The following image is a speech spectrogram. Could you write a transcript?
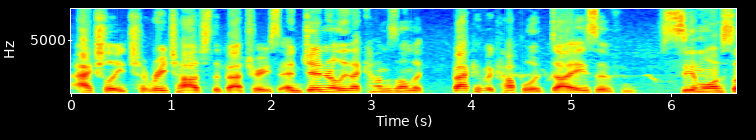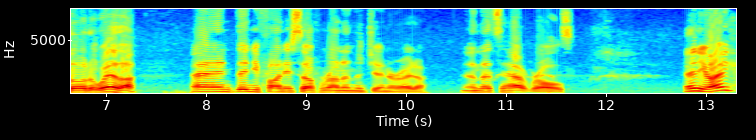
actually recharge the batteries and generally that comes on the back of a couple of days of similar sort of weather and then you find yourself running the generator and that's how it rolls. Anyway,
